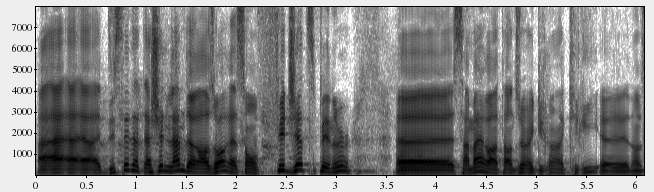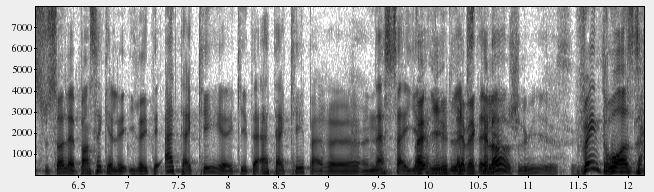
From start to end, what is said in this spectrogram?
A, a- a- a décidé d'attacher une lame de rasoir à son fidget spinner. Euh, sa mère a entendu un grand cri euh, dans le sous-sol. Elle pensait qu'il a été attaqué, euh, qu'il était attaqué par euh, un assaillant Ben, il, de il avait quel l'extérieur. âge, lui? euh, c'est- 23 ans.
